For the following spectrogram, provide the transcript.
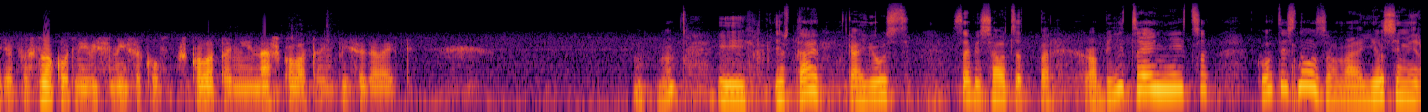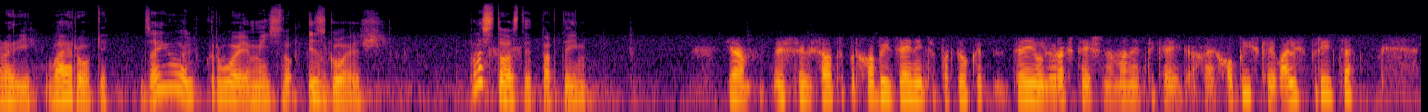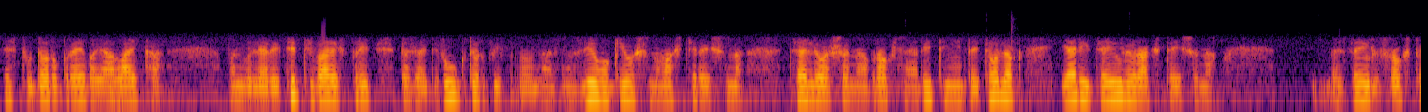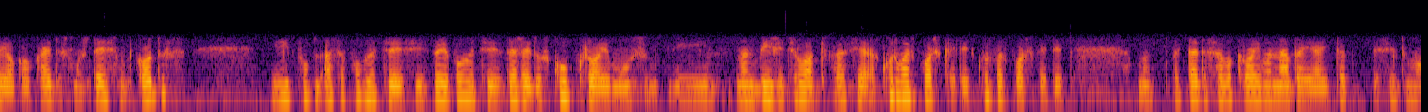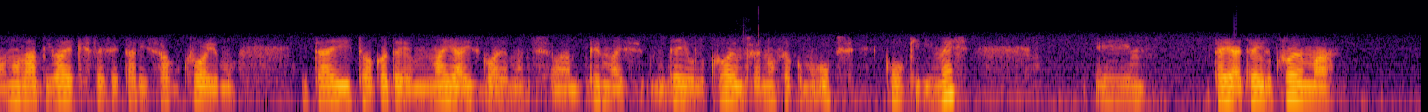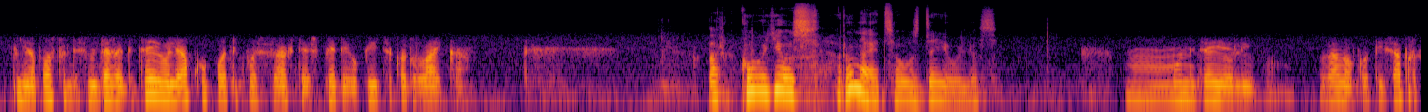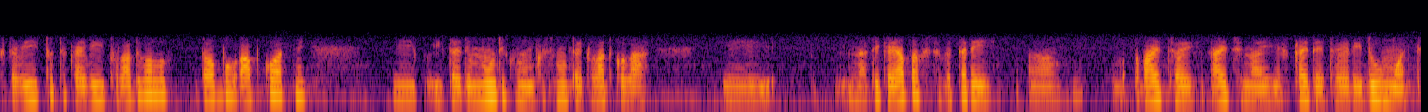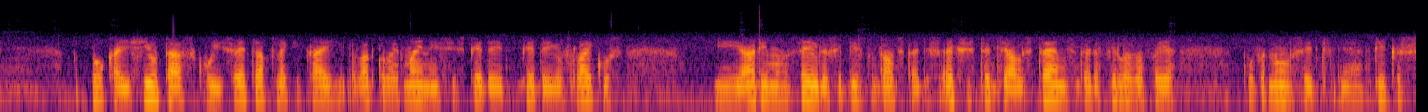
ja tas nākotnē visiem īsaku skolotājiem un neškolotājiem piesadavēti. Mm -hmm. I, ir tā, ka jūs sevi saucat par habīdzēņīcu. Ko tas nozīmē? Jūs ir arī vairāki dzējoļu krojumi izgojuši. Pastāstiet par tīm. Jā, es sevi saucu par hobiju dzēnīcu, par to, ka dzējuļu rakstīšana man ir tikai hobijs, kā vaļasprīce. Es to daru brīvajā laikā. Man vēl arī citi vaļasprīces, dažādi rūkdarbi, nezinu, zivu gīvšana, makšķerēšana, ceļošana, braukšana ar ritiņu, tā toļāk, ja arī dzējuļu rakstīšana. Es dzējuļus rakstu jau kaut kādus mums desmit gadus esmu publicējis, biju publicējis dažādus kūpkrojumus. Man bieži cilvēki prasīja, kur var porskaitīt, kur var porskaitīt. Bet tāda sava krojuma nebija. Tad es izdomāju, nu labi, vajag iztaisīt arī savu krojumu. I tā ir to gada maijā izgāja mans um, pirmais dejuļu krojums ar nosaukumu Ups, kūki imeš. I, tajā dejuļu krojumā ir ap 80 dažādi dzējuļi apkopoti, ko es rakstījuši pēdējo pīcu gadu laikā. Par ko jūs runājat savus dzējuļus? Mani dzējuļi lielākoties apraksta vītu, tikai vītu latgolu, dobu, apkārtni, i, tādiem notikumiem, kas notiek latgolā. I, ne tikai apraksta, bet arī uh, vaicoja, aicināja skaitētoju arī dūmot to, kā viņš jūtās, ko viņš veids aplieki, kā Latvija ir mainījusies pēdēj, pēdējos laikus. I arī manas dzējuļas ir diezgan daudz tādas eksistenciālas tēmas, tāda filozofija, ko var nolasīt ja, tie, kas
